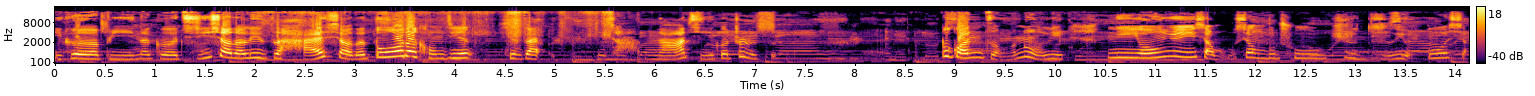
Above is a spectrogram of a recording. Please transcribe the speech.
一个比那个极小的粒子还小得多的空间。现在，你拿拿起一个质子，不管你怎么努力，你永远也想象不出质子有多小，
